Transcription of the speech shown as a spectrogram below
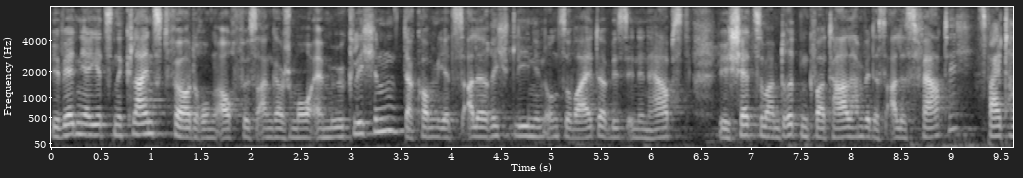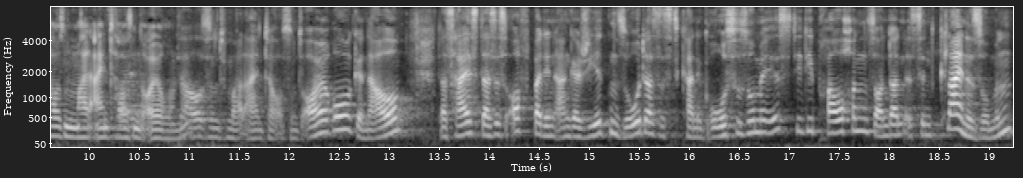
Wir werden ja jetzt eine Kleinstförderung auch fürs Engagement ermöglichen. Da kommen jetzt alle Richtlinien und so weiter bis in den Herbst. Ich schätze, beim dritten Quartal haben wir das alles fertig. 2000 Mal mal 1000 Euro. Ne? 1000 mal 1000 Euro, genau. Das heißt, das ist oft bei den Engagierten so, dass es keine große Summe ist, die die brauchen, sondern es sind kleine Summen.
